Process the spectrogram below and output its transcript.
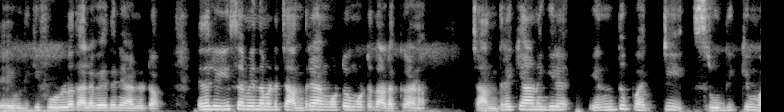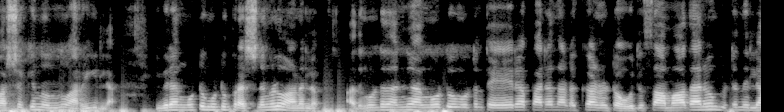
രേവതിക്ക് ഫുള്ള് തലവേദനയാണ് കേട്ടോ എന്നാലും ഈ സമയം നമ്മുടെ ചന്ദ്ര അങ്ങോട്ടും ഇങ്ങോട്ടും നടക്കുകയാണ്. ചന്ദ്രയ്ക്കാണെങ്കിൽ എന്തു പറ്റി? ശ്രുതിക്കും വർഷയ്ക്കും ഒന്നും അറിയില്ല. ഇവരങ്ങോട്ടും ഇങ്ങോട്ടും പ്രശ്നങ്ങളും ആണല്ലോ. അതുകൊണ്ട് തന്നെ അങ്ങോട്ടും ഇങ്ങോട്ടും തേര പര നടക്കുകയാണ് കേട്ടോ. ഒരു സമാധാനവും കിട്ടുന്നില്ല.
